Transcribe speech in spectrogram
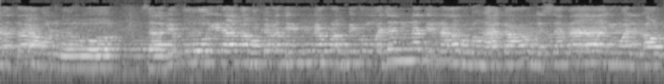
متاع الغرور. سابقوا إلى مغفرة من ربكم وجنة عرضها كعرض السماء والأرض.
